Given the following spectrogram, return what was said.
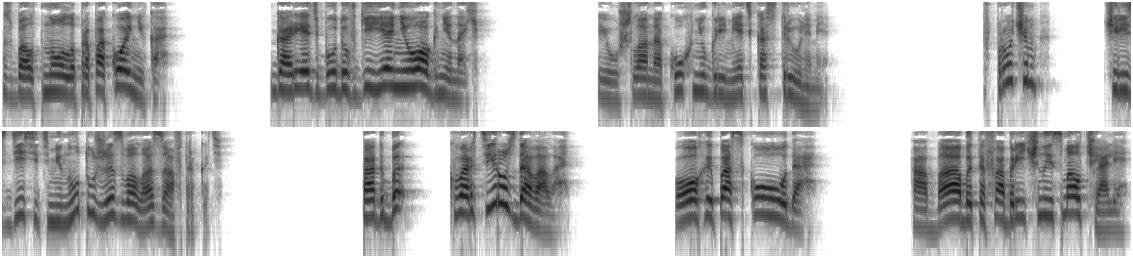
Сболтнула про покойника. Гореть буду в гиене огненной!» И ушла на кухню греметь кастрюлями. Впрочем, через десять минут уже звала завтракать. «Под Б... квартиру сдавала? Ох и паскуда! А бабы-то фабричные смолчали.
